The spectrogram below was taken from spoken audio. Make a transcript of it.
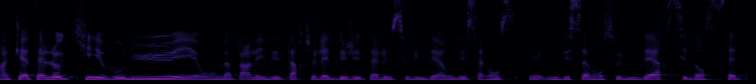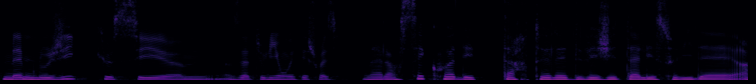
un catalogue qui évolue et on a parlé des tartelettes végétales et solidaires ou des, salons, ou des savons solidaires. C'est dans cette même logique que ces euh, ateliers ont été choisis. Mais alors, c'est quoi des tartelettes végétales et solidaires?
